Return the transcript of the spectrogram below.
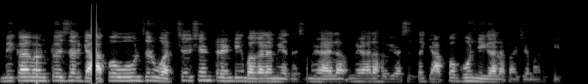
मी काय म्हणतोय जर गॅप होऊन जर वरच्या ट्रेंडिंग बघायला मिळत मिळायला मिळायला हवी असेल तर गॅप होऊन निघायला पाहिजे मार्केट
